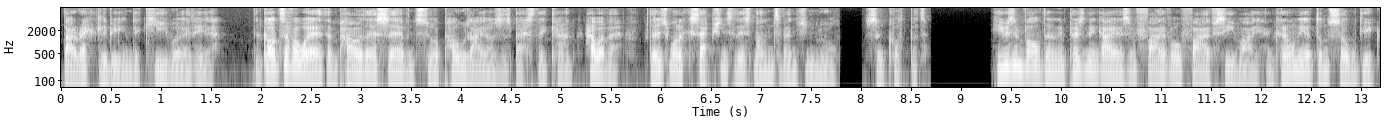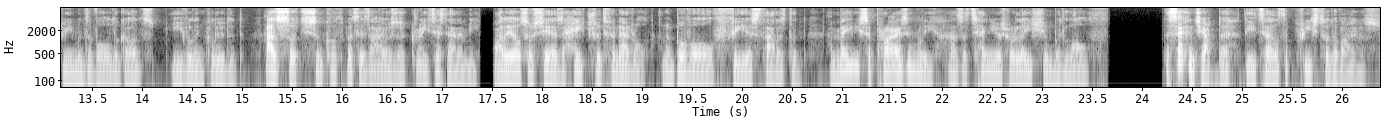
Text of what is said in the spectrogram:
directly being the key word here. The gods of Oerth empower their servants to oppose Iuz as best they can. However, there is one exception to this non-intervention rule, St Cuthbert. He was involved in imprisoning Iuz in 505 CY and can only have done so with the agreement of all the gods, evil included. As such, St Cuthbert is Iuz' greatest enemy, while he also shares a hatred for Nerul and above all fears Tharizdun, and maybe surprisingly has a tenuous relation with Lolth. The second chapter details the priesthood of Iuz.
